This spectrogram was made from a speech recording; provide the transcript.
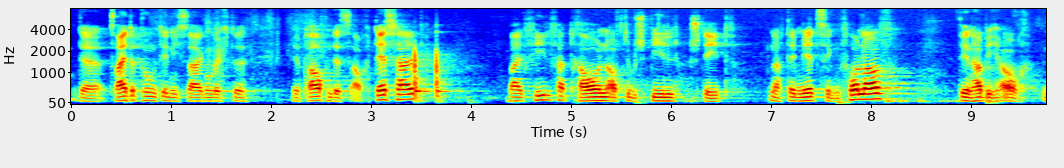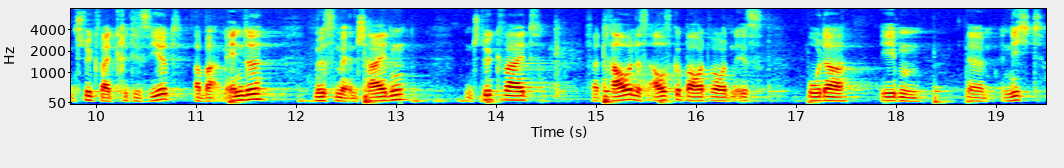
der zweite Punkt, den ich sagen möchte, wir brauchen das auch deshalb, weil viel Vertrauen auf dem Spiel steht. Nach dem jetzigen Vorlauf, den habe ich auch ein Stück weit kritisiert, aber am Ende müssen wir entscheiden, ein Stück weit Vertrauen, das aufgebaut worden ist oder eben äh, nicht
